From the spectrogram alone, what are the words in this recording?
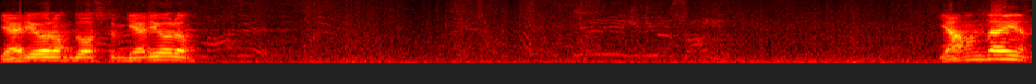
Geliyorum dostum geliyorum. Yanındayım.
